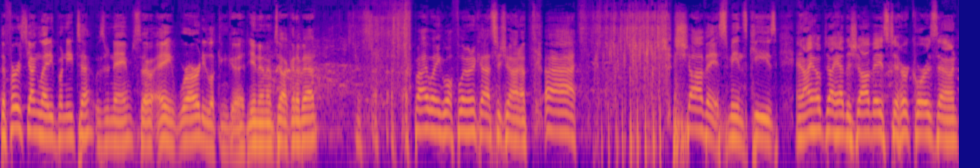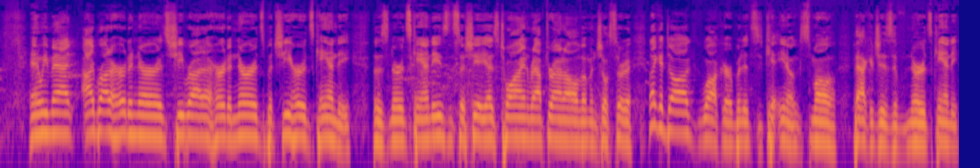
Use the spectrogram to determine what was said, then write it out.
The first young lady, Bonita, was her name. So hey, we're already looking good. You know what I'm talking about? Bilingual, fluent in Castellano. Uh, Chavez means keys, and I hoped I had the Chavez to her Corazon. And we met. I brought a herd of nerds. She brought a herd of nerds, but she herds candy, those nerds candies. And so she has twine wrapped around all of them, and she'll sort of like a dog walker, but it's you know small packages of nerds candy.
